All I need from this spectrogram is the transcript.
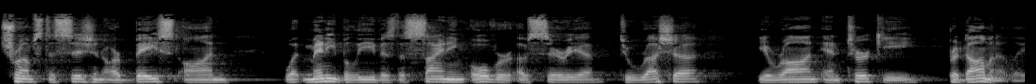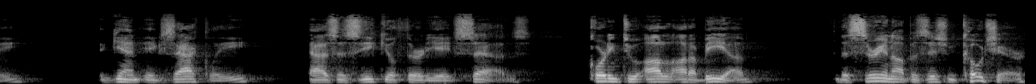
Trump's decision are based on what many believe is the signing over of Syria to Russia, Iran, and Turkey predominantly. Again, exactly as Ezekiel 38 says. According to Al Arabiya, the Syrian opposition co-chair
